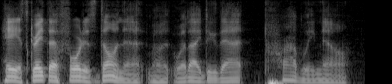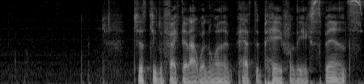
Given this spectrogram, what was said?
hey, it's great that Ford is doing that. But would I do that? Probably no. Just due to the fact that I wouldn't want to have to pay for the expense.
